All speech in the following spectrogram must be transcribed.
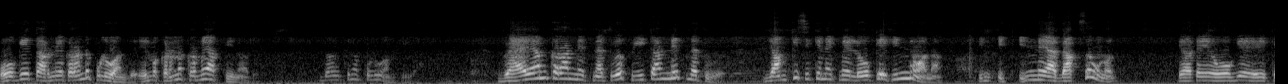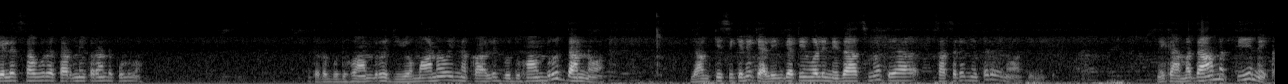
ඕගේ තරණය කරන්න පුළුවන්ද? එහෙම කරන ක්‍රමයක් තියනවාද? උදාහරණ කියන පුළුවන් කියලා. වෑයම් කරන්නෙත් නැතුව පීටන්නෙත් නැතුව යම්කිසි කෙනෙක් මේ ලෝකේ ඉන්නවා නම් ඉන්නේ යා දක්ෂ වුණොත් එයාට ඒ ඕගේ ඒ කෙලෙස් අවුර තරණය කරන්න පුළුවන්. එතකොට බුදුහාමුදුරුවෝ ජීවමානව ඉන්න කාලෙත් බුදුහාමුදුරුවෝ දන්නවා. යම් කිසි කෙනෙක් ඇලින් ගැටින් වලින් නිදහස් වුණොත් එයා සසරෙන් එතර වෙනවා කියන එක. මේක හැමදාම තියෙන එකක්.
